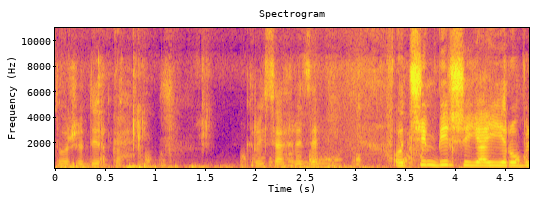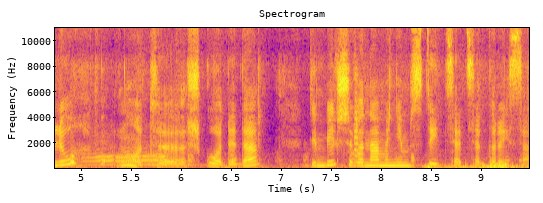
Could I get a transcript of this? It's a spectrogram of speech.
теж дирка. Криса гризе. От чим більше я її роблю, ну от е, шкоди, да, тим більше вона мені мститься, ця криса.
